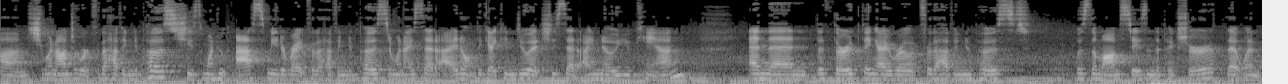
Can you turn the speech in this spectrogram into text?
um, she went on to work for the Huffington Post. She's the one who asked me to write for the Huffington Post. And when I said, I don't think I can do it, she said, I know you can. And then the third thing I wrote for the Huffington Post was The Mom Stays in the Picture that went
